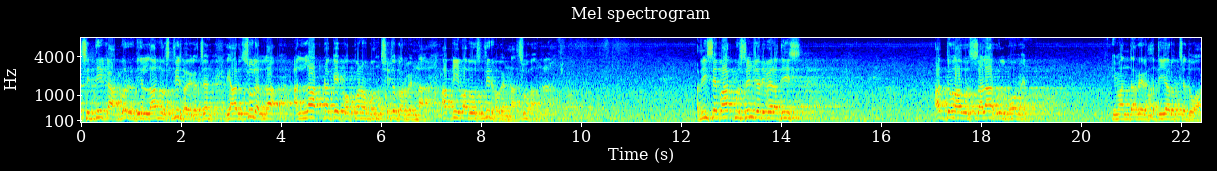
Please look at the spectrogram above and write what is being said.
সিদ্দিক আকবর রদিয়াল্লাহ অস্থির হয়ে গেছেন। ইয়া আল্লাহ আল্লাহ আপনাকে কখনো বঞ্চিত করবেন না। আপনি এভাবে অস্থির হবেন না। সুভা হাদিসে পাক মুসলিম শরীফের হাদিস আদোয়া সালাহুল মোমেন। ইমানদারের হাতিয়ার হচ্ছে দোয়া।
